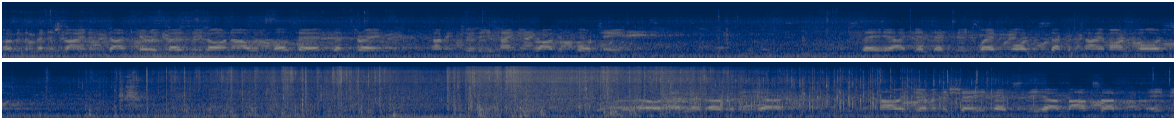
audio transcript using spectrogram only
over the finish line and done. Here is Leslie Law now with de Tre coming to the hanging log at 14 they uh, get their feet wet for the second time on course. Over the uh, Jim in the shade, that's the uh, bounce up A, B,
